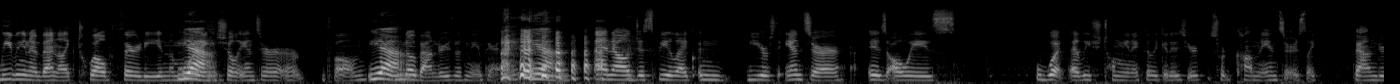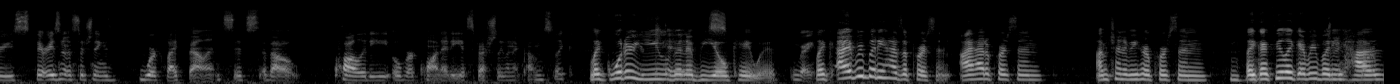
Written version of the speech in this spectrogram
leaving an event at like 12:30 in the morning. Yeah. She'll answer her phone. Yeah. No boundaries with me apparently. yeah. and I'll just be like, and your answer is always what at least you told me, and I feel like it is your sort of common answer is like boundaries. There is no such thing as work-life balance. It's about quality over quantity, especially when it comes to, like Like, what are you gonna be okay with? right. Like, everybody has a person. I had a person. I'm trying to be her person. Like, I feel like everybody has.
